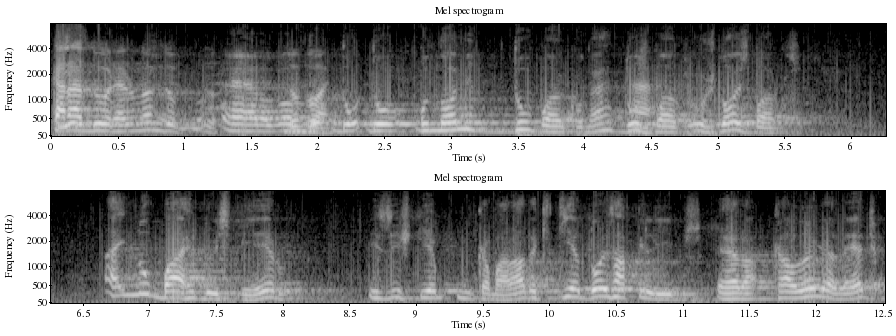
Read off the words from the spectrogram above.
Cara dura, era o nome do. Era o Do nome do, bonde. do- do- o nome do banco, né? Dos Ah. bancos, os dois bancos. Aí no bairro do Espinheiro, existia um camarada que tinha dois apelidos. Era Calango Elétrico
